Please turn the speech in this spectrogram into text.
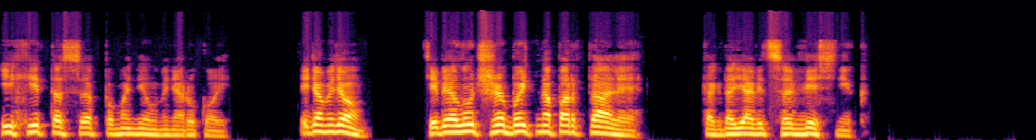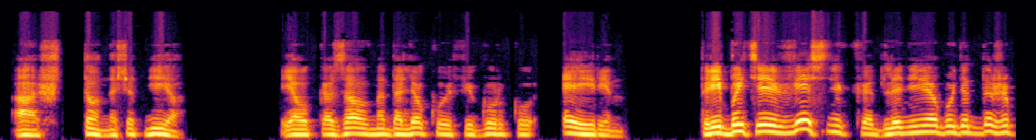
Ихитоса поманил меня рукой. «Идем, идем! Тебе лучше быть на портале, когда явится Вестник». «А что насчет нее?» Я указал на далекую фигурку Эйрин. Прибытие Вестника для нее будет даже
